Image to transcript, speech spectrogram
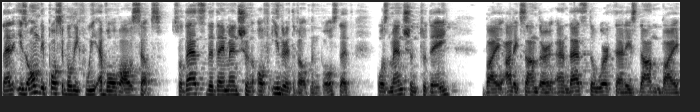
that is only possible if we evolve ourselves. So that's the dimension of inner development goals that was mentioned today by Alexander, and that's the work that is done by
